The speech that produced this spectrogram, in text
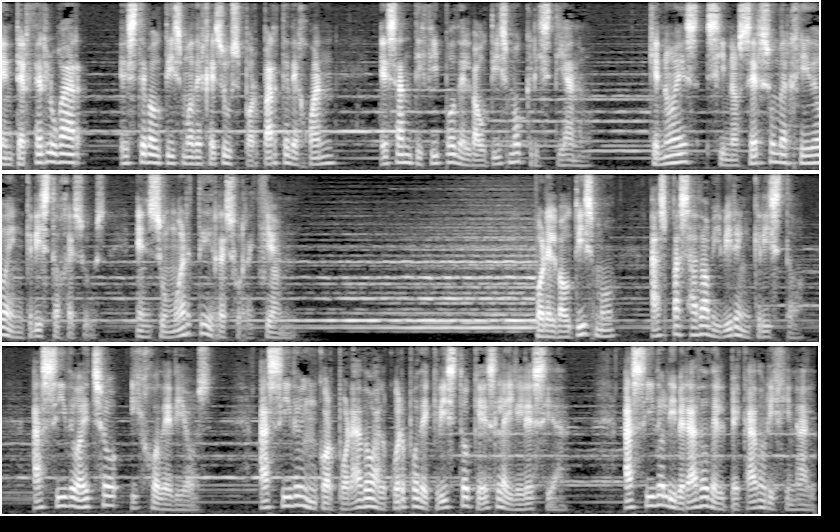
En tercer lugar, este bautismo de Jesús por parte de Juan es anticipo del bautismo cristiano, que no es sino ser sumergido en Cristo Jesús, en su muerte y resurrección. Por el bautismo has pasado a vivir en Cristo, has sido hecho hijo de Dios, has sido incorporado al cuerpo de Cristo que es la Iglesia, has sido liberado del pecado original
